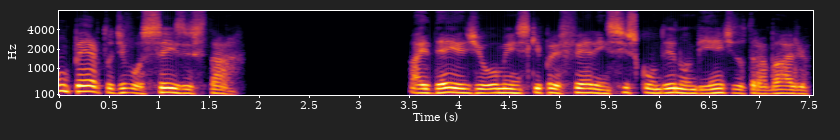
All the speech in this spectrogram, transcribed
Quão perto de vocês está a ideia de homens que preferem se esconder no ambiente do trabalho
